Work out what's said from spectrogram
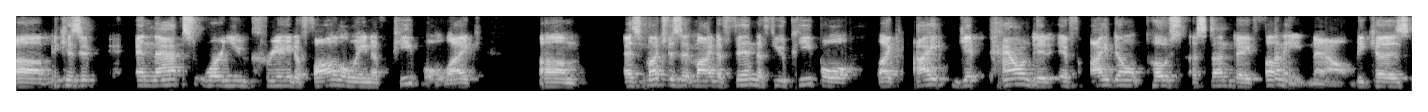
uh, because it, and that's where you create a following of people. Like, um, as much as it might offend a few people, like I get pounded if I don't post a Sunday funny now because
